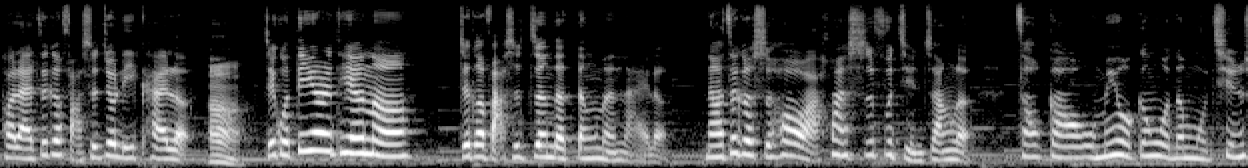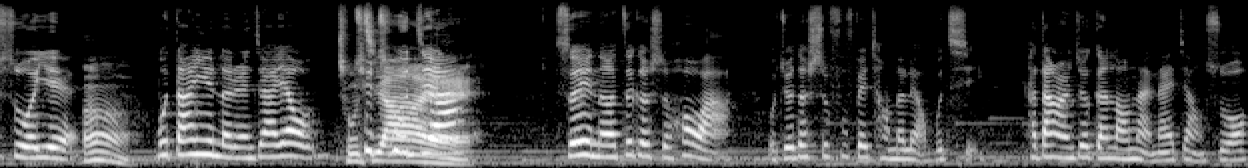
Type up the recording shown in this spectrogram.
后来这个法师就离开了，嗯，结果第二天呢，这个法师真的登门来了，那这个时候啊，换师傅紧张了。糟糕，我没有跟我的母亲说耶。嗯，我答应了人家要去出家，欸，所以呢，这个时候啊，我觉得师傅非常的了不起。他当然就跟老奶奶讲说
